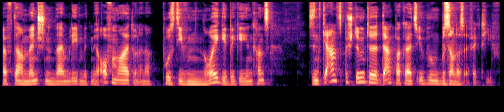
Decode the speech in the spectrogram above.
öfter Menschen in deinem Leben mit mehr Offenheit und einer positiven Neugier begegnen kannst, sind ganz bestimmte Dankbarkeitsübungen besonders effektiv.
